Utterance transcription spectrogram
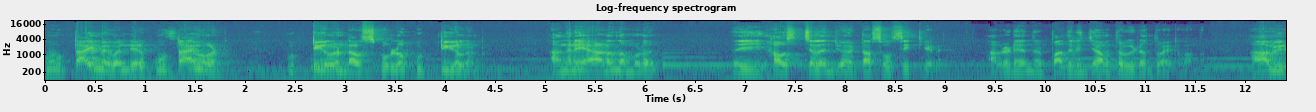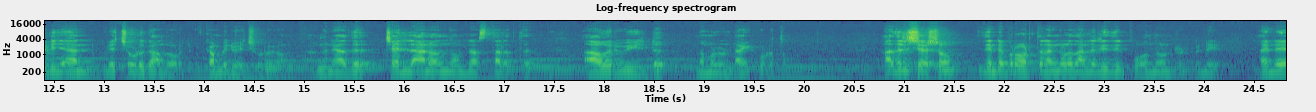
കൂട്ടായ്മ വലിയൊരു കൂട്ടായ്മ ഉണ്ട് കുട്ടികളുണ്ടാവും സ്കൂളിലെ കുട്ടികളുണ്ട്. അങ്ങനെയാണ് നമ്മൾ ഈ ഹൗസ് ചലഞ്ചുമായിട്ട് അസോസിയേറ്റ് ചെയ്യണേ. അവരുടെ പതിനഞ്ചാമത്തെ വീടെന്തോ ആയിരുന്നു അന്ന്. ആ വീട് ഞാൻ വെച്ചു കൊടുക്കാമെന്ന് പറഞ്ഞു. കമ്പനി വെച്ചു കൊടുക്കാമെന്ന് അങ്ങനെ അത് ചെല്ലാനോ എന്ന് പറഞ്ഞ സ്ഥലത്ത് ആ ഒരു വീട് നമ്മൾ ഉണ്ടാക്കി കൊടുത്തു. അതിനുശേഷം ഇതിന്റെ പ്രവർത്തനങ്ങൾ നല്ല രീതിയിൽ പോകുന്നുണ്ട്. പിന്നെ അതിന്റെ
